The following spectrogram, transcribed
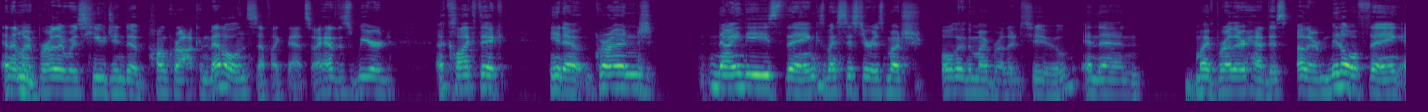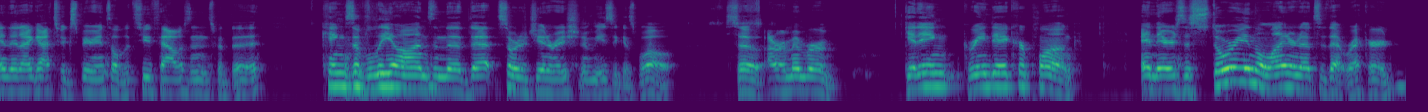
and then my hmm. brother was huge into punk rock and metal and stuff like that. So I have this weird eclectic, you know, grunge 90s thing because my sister is much older than my brother too. And then my brother had this other middle thing, and then I got to experience all the 2000s with the Kings of Leons and the that sort of generation of music as well. So I remember getting Green Day Kerplunk, and there's a story in the liner notes of that record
